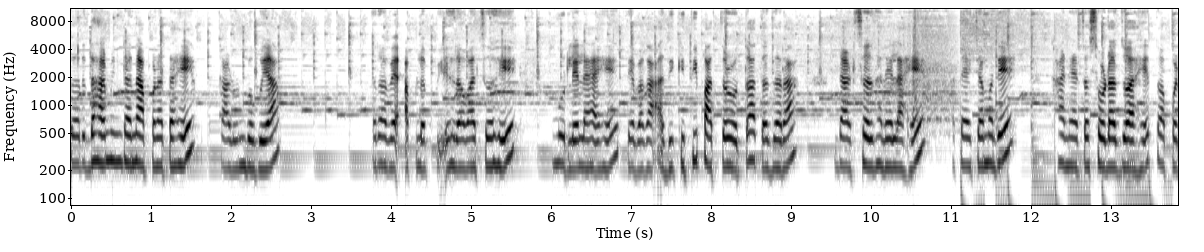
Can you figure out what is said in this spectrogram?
तर दहा मिनटांना आपण आता हे काढून बघूया. रव्या आपलं पी रवाचं हे मुरलेलं आहे. ते बघा आधी किती पातळ होतं आता जरा दाटसर झालेलं आहे. आता याच्यामध्ये खाण्याचा सोडा जो आहे तो आपण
